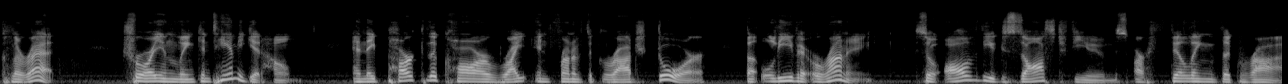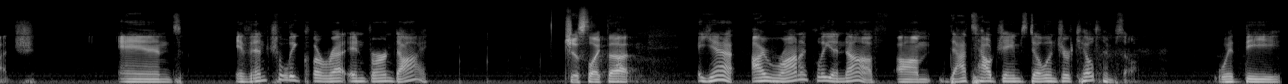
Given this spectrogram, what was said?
Clarette, Troy and Link and Tammy get home and they park the car right in front of the garage door but leave it running. So all of the exhaust fumes are filling the garage. And eventually Clarette and Vern die. Just like that. Yeah, ironically enough, um, that's how James Dillinger killed himself with the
